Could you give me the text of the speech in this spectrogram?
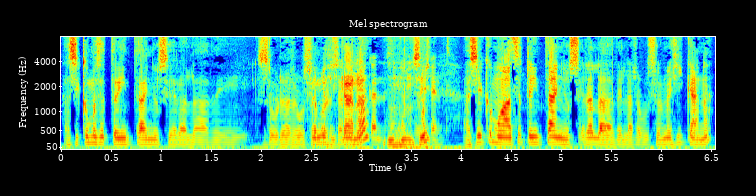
Así como hace 30 años era la de sobre la Revolución, Mexicana, así como hace 30 años era la de la Revolución Mexicana,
